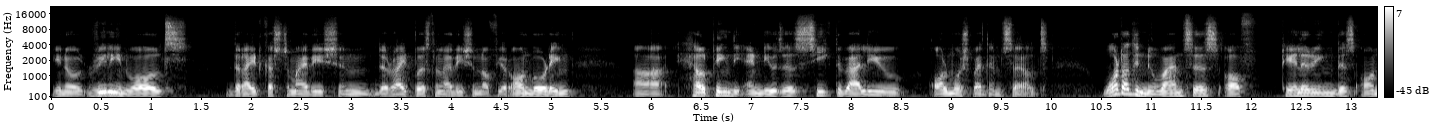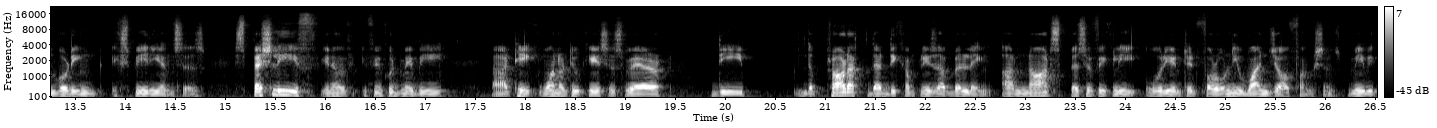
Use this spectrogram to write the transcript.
you know, really involves the right customization, the right personalization of your onboarding, uh, helping the end users seek the value almost by themselves. What are the nuances of tailoring this onboarding experiences especially if you know if, you could maybe uh, take one or two cases where the the product that the companies are building are not specifically oriented for only one job functions. Maybe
